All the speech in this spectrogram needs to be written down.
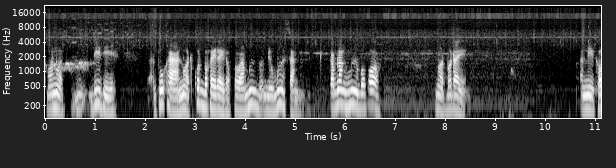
หมอนวดดีดีผู้ขานวดคนบ่ใครได้ดอกเพราะว่ามือนิ้วมือสั่น กำลังมือบ่พ่อนวดบ่ได้อันนี้เขา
